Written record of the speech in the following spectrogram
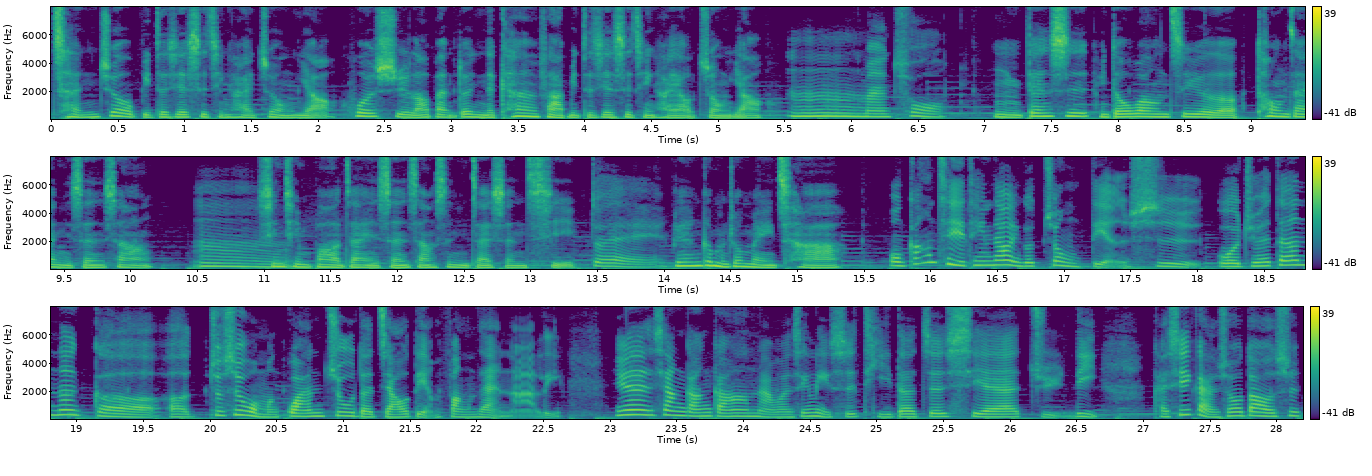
成就比这些事情还重要，或许老板对你的看法比这些事情还要重要。嗯，没错。嗯，但是你都忘记了，痛在你身上，嗯，心情不好在你身上，是你在生气，对，别人根本就没差。我刚其实听到一个重点是，我觉得那个呃，就是我们关注的焦点放在哪里？因为像刚刚乃文心理师提的这些举例，凯西感受到的是，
